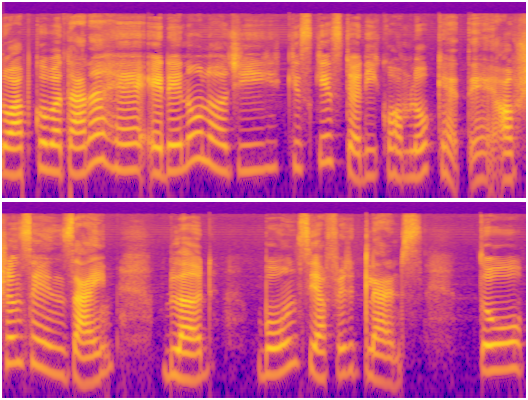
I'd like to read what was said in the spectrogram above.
तो आपको बताना है, एडेनोलॉजी किसके स्टडी को हम लोग कहते हैं? ऑप्शन से एंजाइम ब्लड बोन्स या फिर ग्लैंड्स तो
